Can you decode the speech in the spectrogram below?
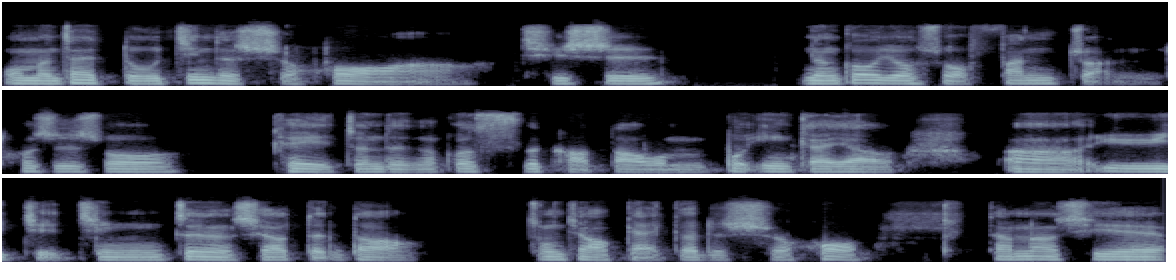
我们在读经的时候啊，其实。能够有所翻转，或是说可以真的能够思考到，我们不应该要，呃，郁郁解经，真的是要等到宗教改革的时候，当那些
